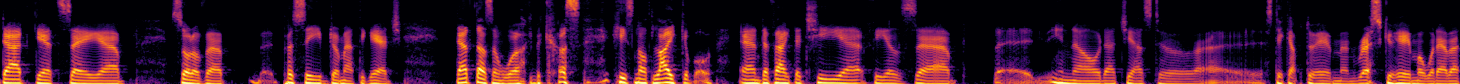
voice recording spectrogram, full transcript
that gets a uh, sort of a perceived dramatic edge that doesn't work because he's not likable, and the fact that she uh, feels. Uh, you know that she has to uh, stick up to him and rescue him or whatever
